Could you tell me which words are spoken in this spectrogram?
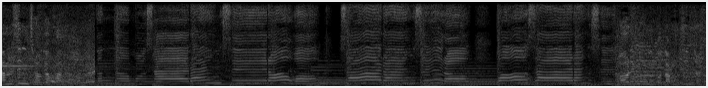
남심 저격하는 거. 머리 묶는 거 남심 저격.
